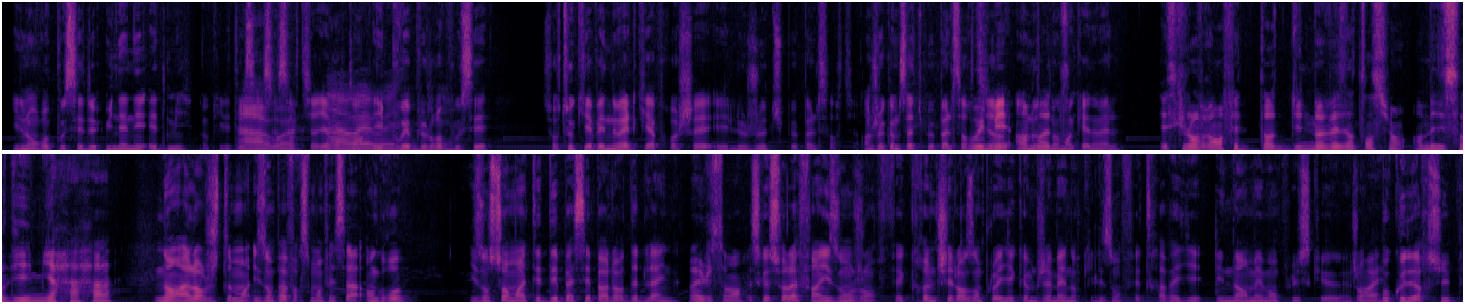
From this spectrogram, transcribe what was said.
Ils l'ont repoussé de une année et demie, donc il était Ah censé ouais. sortir il y a Ah longtemps ouais, et ils ouais, pouvaient plus le ok. repousser. Surtout qu'il y avait Noël qui approchait et le jeu tu peux pas le sortir. Un jeu comme ça tu peux pas le sortir Oui, mais un en autre mode- moment qu'à Noël. Est-ce qu'ils l'ont vraiment fait dans- d'une mauvaise intention? En mode, ils se sont dit, miahaha. Non, alors justement ils ont pas forcément fait ça. En gros, ils ont sûrement été dépassés par leur deadline Ouais, justement. parce que sur la fin ils ont genre fait cruncher leurs employés comme jamais, donc ils les ont fait travailler énormément plus que genre Ouais. beaucoup d'heures sup,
